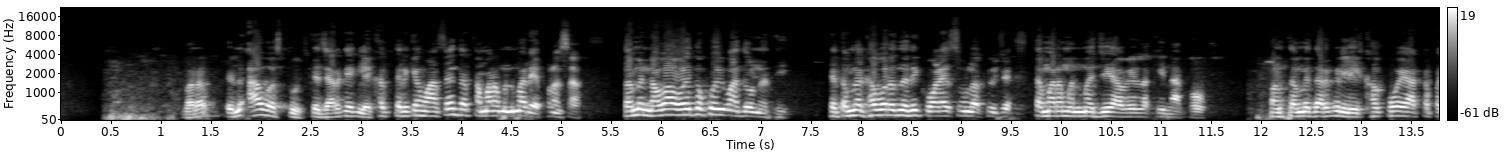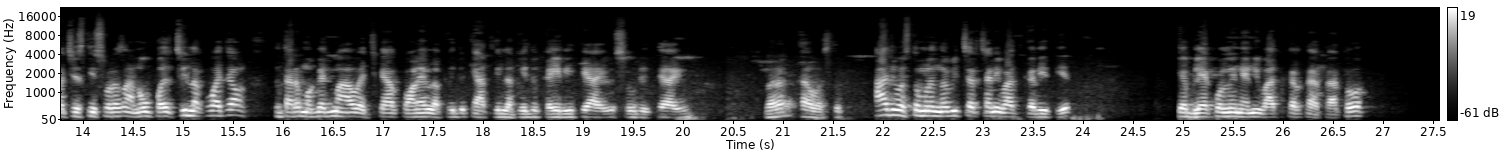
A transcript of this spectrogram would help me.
બરાબર? એટલે આ વસ્તુ જ કે જ્યારે કંઈક લેખક તરીકે વાંચે ને ત્યારે તમારા મનમાં રેફરન્સ આવે. તમે નવા હોય તો કોઈ વાંધો નથી. કે તમને ખબર જ નથી કોણે શું લખ્યું છે. તમારા મનમાં જે આવે લખી નાખો. પણ તમે ધારો કે લેખક હોય આટલા પચીસ ત્રીસ વર્ષ આનું પછી લખવા જાઓ તો તારા મગજમાં આવે છે કે આ કોણે લખ્યું હતું, ક્યાંથી લખ્યું હતું, કઈ રીતે આવ્યું, શું રીતે આવ્યું. બરાબર? આ વસ્તુ. આ જ વસ્તુ હમણાં નવી ચર્ચાની વાત કરી હતી. કે બ્લેક હોલની એની વાત કરતા હતા. તો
